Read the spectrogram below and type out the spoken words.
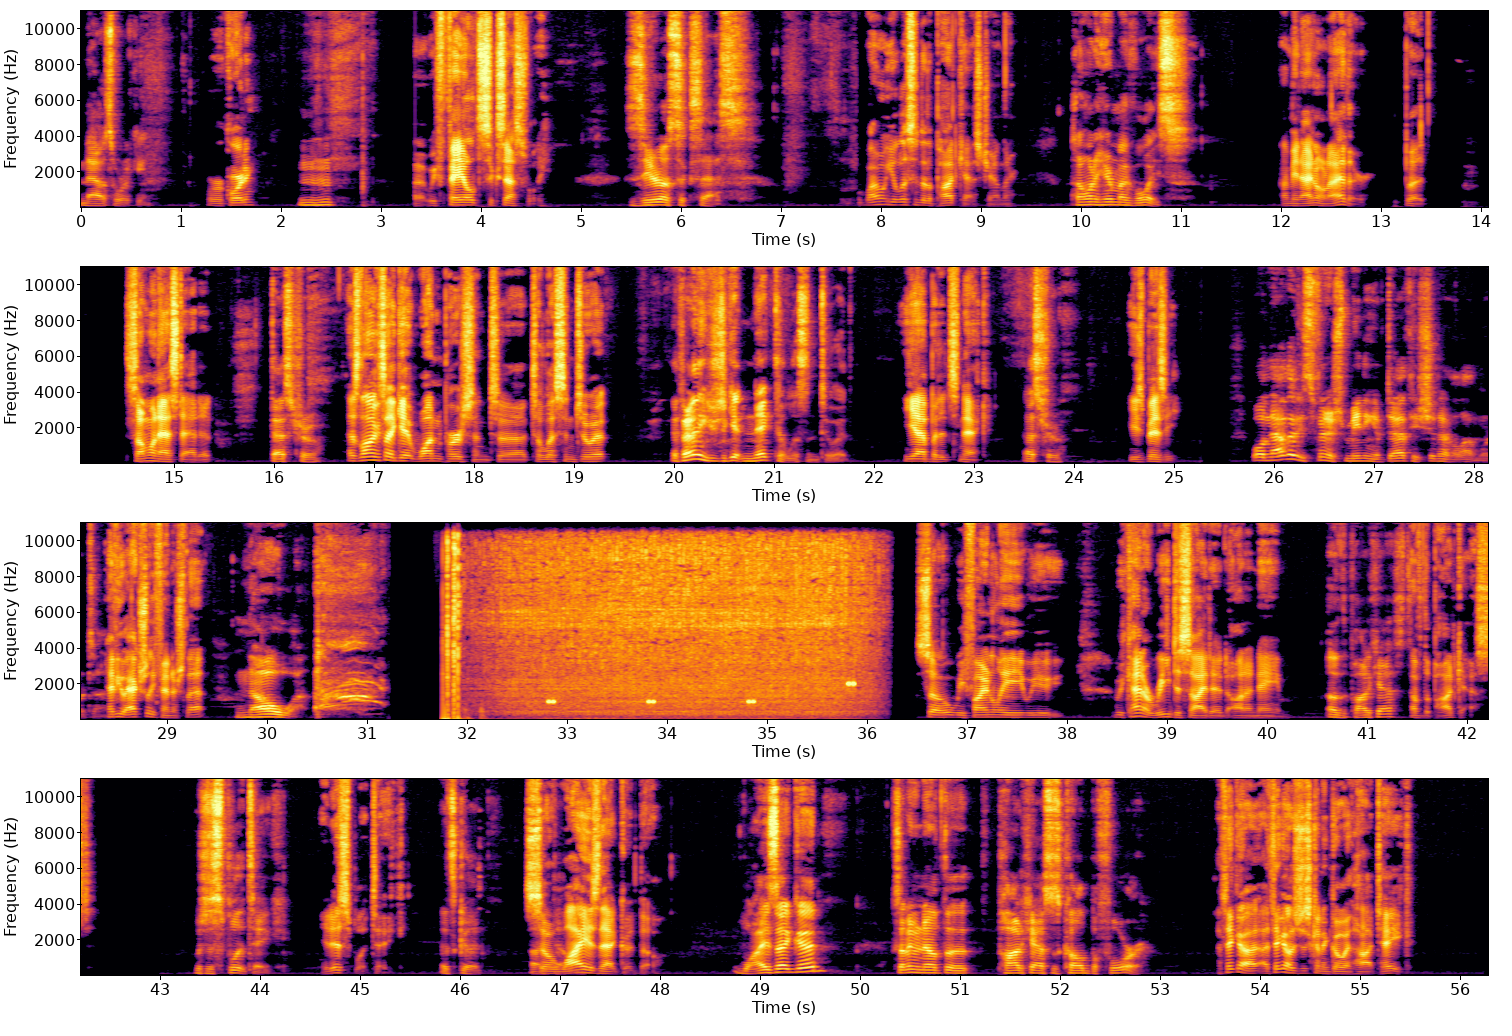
Now it's working. We're recording. Mm-hmm. Uh, we failed successfully. Zero success. Why don't you listen to the podcast, Chandler? I don't want to hear my voice. I mean, I don't either, but someone has to edit. That's true. As long as I get one person to to listen to it. If anything, you should get Nick to listen to it. Yeah, but it's Nick. That's true. He's busy. Well, now that he's finished Meaning of Death, he should have a lot more time. Have you actually finished that? No. So we finally we we kind of redecided on a name of the podcast, of the podcast. which is Split Take. It is Split Take. That's good. I So that why one. is that good though? Why is that good? Because I don't even know what the podcast was called before. I think I, I think I was just gonna go with Hot Take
